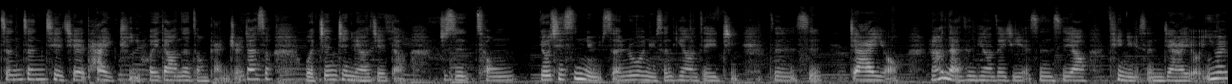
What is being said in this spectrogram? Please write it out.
真真切切太体会到那种感觉，但是我渐渐了解到，就是从尤其是女生，如果女生听到这一集，真的是加油；然后男生听到这一集，也真的是要替女生加油。因为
